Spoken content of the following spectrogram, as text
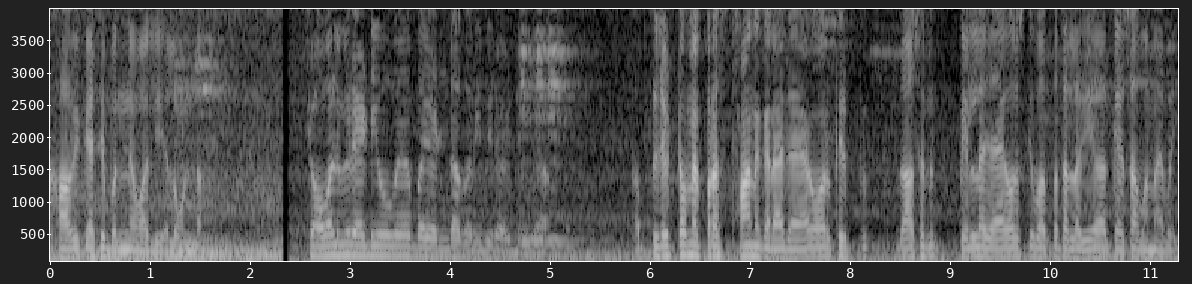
खा के कैसे बनने वाली है लोंडा चावल भी रेडी हो गए, भाई अंडा करी भी रेडी हो गया। अब प्लेटों में प्रस्थान कराया जाएगा और फिर दासन पेला जाएगा, उसके बाद पता लगेगा कैसा बना है भाई।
